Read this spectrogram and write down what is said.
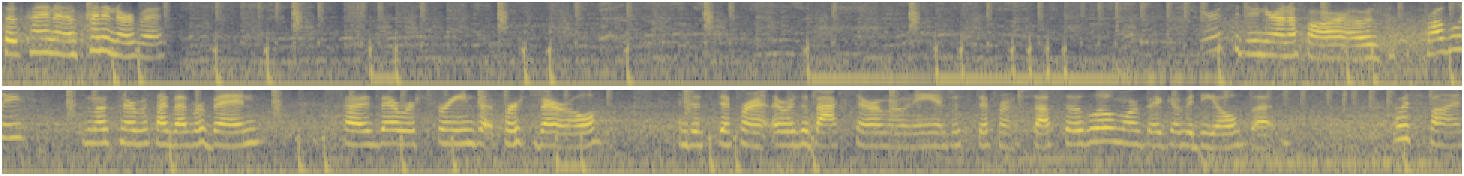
So it was kind of, I was kind of nervous. Here at the junior NFR, I was probably the most nervous I've ever been because there were screens at first barrel and just different. There was a back ceremony and just different stuff. So it was a little more big of a deal, but it was fun.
